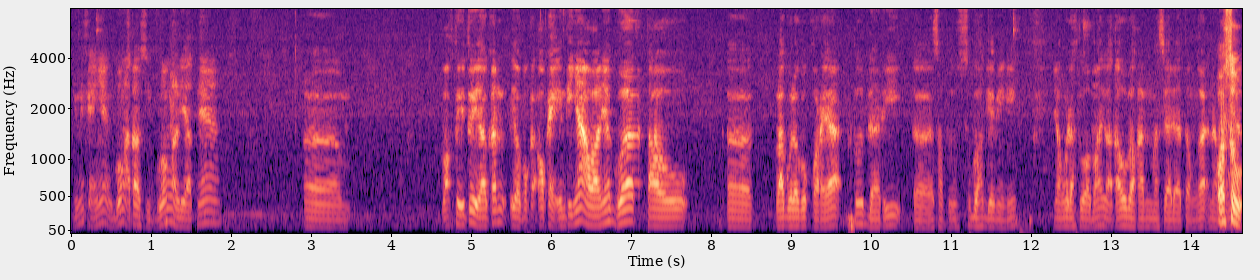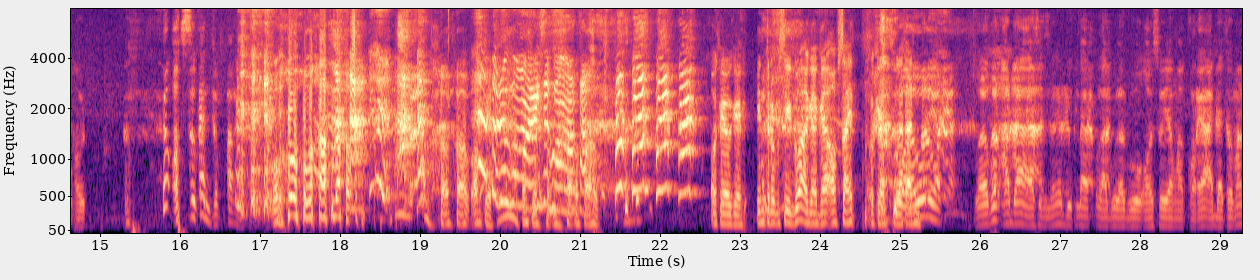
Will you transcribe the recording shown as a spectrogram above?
ini kayaknya gue nggak tahu sih gue ngelihatnya em, waktu itu ya kan ya oke intinya awalnya gue tahu eh, lagu-lagu Korea tuh dari eh, satu sebuah game ini yang udah tua banget nggak tahu bahkan masih ada atau enggak namanya Osu. Out- Osu kan Jepang. Oh, maaf, maaf. Oke. Aduh, gue gak bisa gue ngakak. Oke, oke. Interupsi gue agak-agak offside. Oke, silakan. walaupun ya walaupun ada sebenarnya beatmap lagu-lagu Osu yang Korea ada cuman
